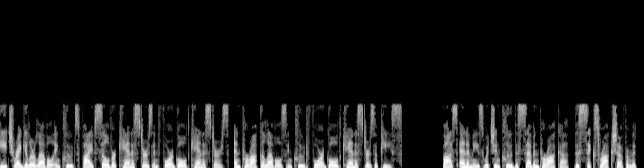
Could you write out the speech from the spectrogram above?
Each regular level includes five silver canisters and four gold canisters, and Piraka levels include four gold canisters apiece. Boss enemies which include the seven Piraka, the six Rahkshi from the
